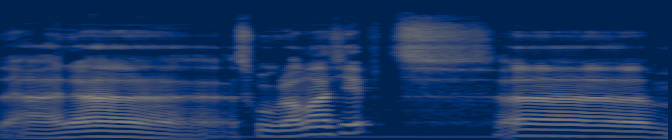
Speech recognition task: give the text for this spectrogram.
Det er eh, Skogbrann er kjipt. Eh,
